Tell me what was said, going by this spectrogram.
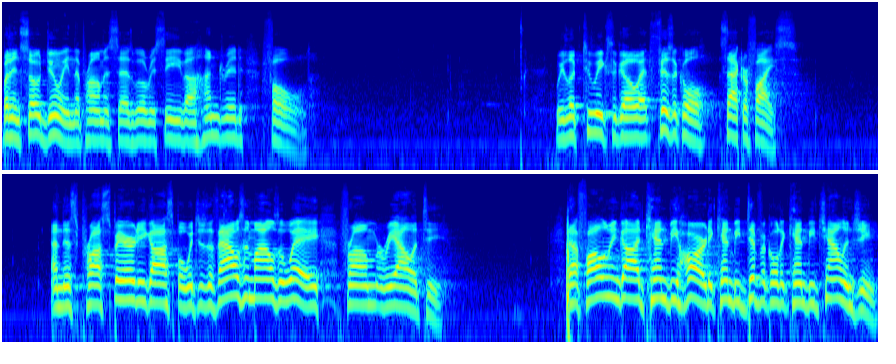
But in so doing, the promise says we'll receive a hundredfold. We looked two weeks ago at physical sacrifice and this prosperity gospel, which is a thousand miles away from reality. That following God can be hard, it can be difficult, it can be challenging.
